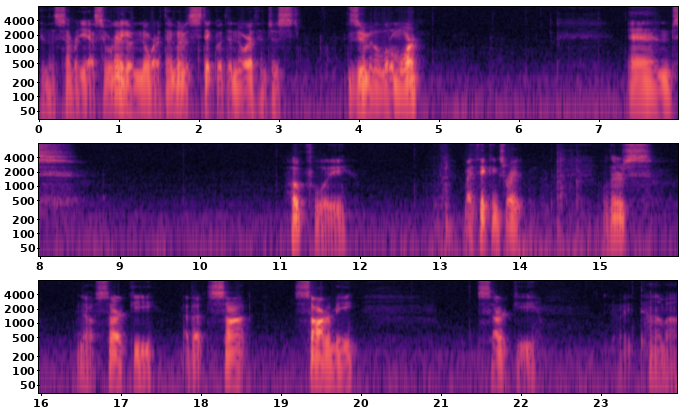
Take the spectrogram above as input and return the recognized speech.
In the summer, yeah. So we're going to go north. I'm going to stick with the north and just zoom in a little more. And hopefully my thinking's right. Well, there's no Sarki. I thought Sa- Sarmi. Sarki. Tama.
